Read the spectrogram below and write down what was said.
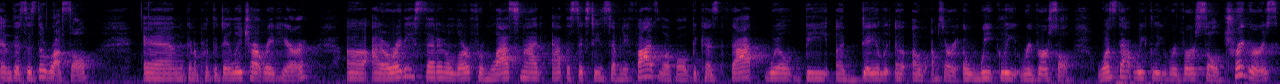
and this is the Russell. And I'm going to put the daily chart right here. Uh, I already set an alert from last night at the 1675 level because that will be a daily, uh, uh, I'm sorry, a weekly reversal. Once that weekly reversal triggers,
